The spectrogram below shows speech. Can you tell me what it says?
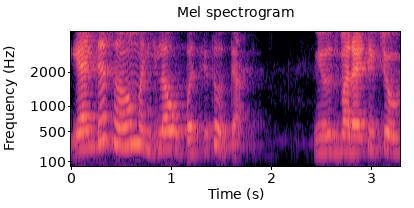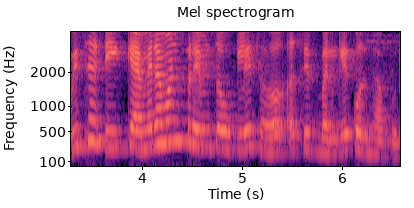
यांच्यासह महिला उपस्थित होत्या. न्यूज मराठी चोवीससाठी कॅमेरामन प्रेम चौगलेसह असित बनगे कोल्हापूर.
